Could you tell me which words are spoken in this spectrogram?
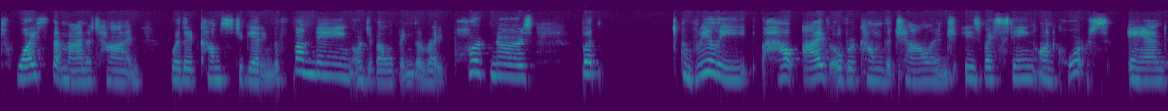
twice the amount of time whether it comes to getting the funding or developing the right partners but really how i've overcome the challenge is by staying on course and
